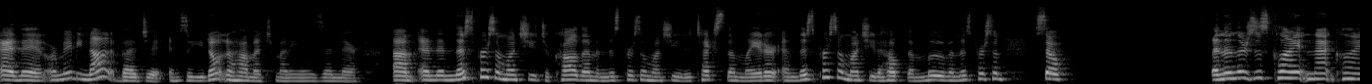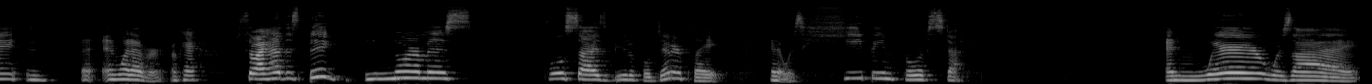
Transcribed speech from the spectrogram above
And then or maybe not a budget and so you don't know how much money is in there. Um, and then this person wants you to call them and this person wants you to text them later and this person wants you to help them move and this person so and then there's this client and that client and and whatever, okay? So I had this big, enormous, full size, beautiful dinner plate, and it was heaping full of stuff. And where was I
